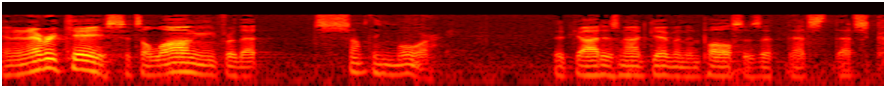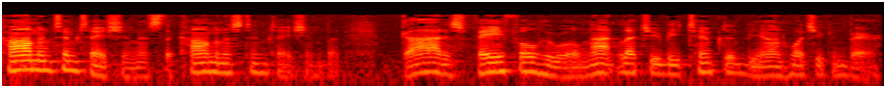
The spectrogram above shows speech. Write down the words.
and in every case, it's a longing for that something more that God has not given. And Paul says that that's, that's common temptation. That's the commonest temptation. But God is faithful who will not let you be tempted beyond what you can bear.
